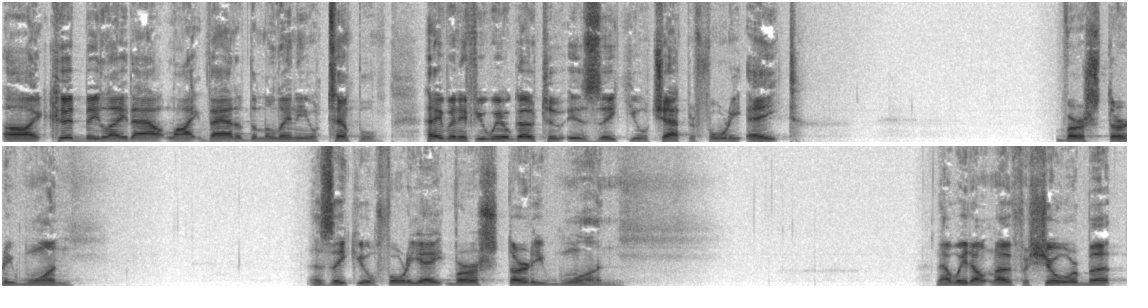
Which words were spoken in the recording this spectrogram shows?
uh, it could be laid out like that of the millennial temple. Haven, if you will, go to Ezekiel chapter 48, verse 31. Ezekiel 48, verse 31. Now, we don't know for sure, but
